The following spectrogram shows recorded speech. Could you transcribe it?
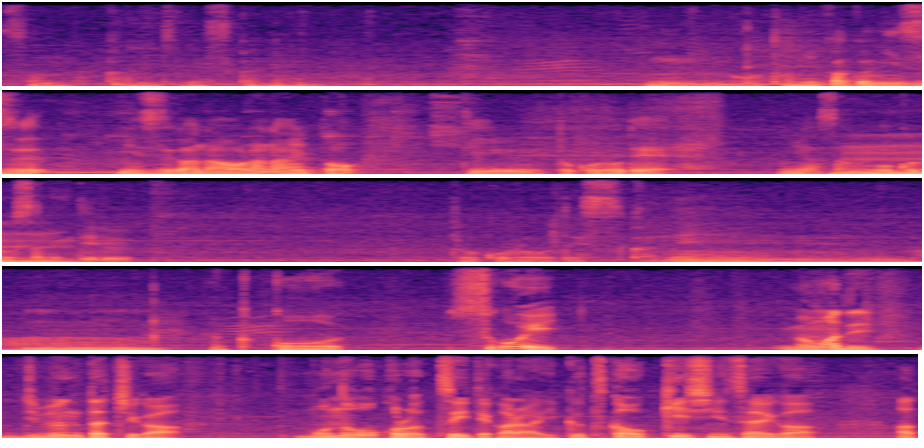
そんな感じですかね。うんもうとにかく水水が治らないとっていうところで皆さんご苦労されてるところですかね。まあ、うん。なんかこうすごい今まで自分たちが物心ついてからいくつか大きい震災があっ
